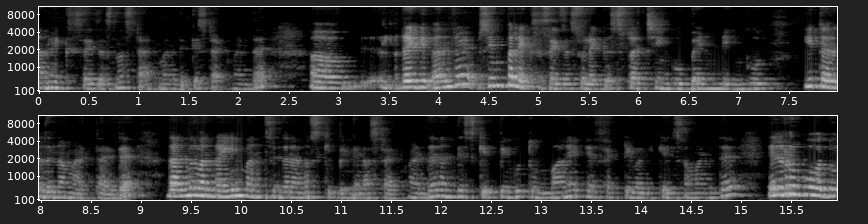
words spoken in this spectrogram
ನಾನು ಎಕ್ಸಸೈಸಸ್ನ ಸ್ಟಾರ್ಟ್ ಮಾಡೋದಕ್ಕೆ ಸ್ಟಾರ್ಟ್ ಮಾಡಿದೆ. ರೆಗ್ಯು ಅಂದರೆ simple exercises like stretching bending ಈ ಥರದ್ದನ್ನು ಮಾಡ್ತಾ ಇದ್ದೆ. ಅದಾದಮೇಲೆ ಒಂದು ನೈನ್ ಮಂತ್ಸಿಂದ ನಾನು ಸ್ಕಿಪ್ಪಿಂಗನ್ನು ಸ್ಟಾರ್ಟ್ ಮಾಡಿದೆ. ನನಗೆ ಸ್ಕಿಪ್ಪಿಂಗು ತುಂಬಾ ಎಫೆಕ್ಟಿವ್ ಆಗಿ ಕೆಲಸ ಮಾಡಿದೆ. ಎಲ್ರಿಗೂ ಅದು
